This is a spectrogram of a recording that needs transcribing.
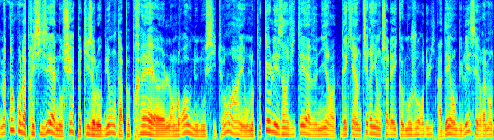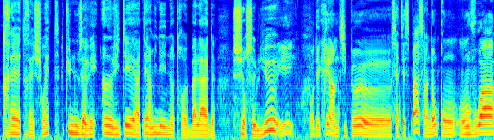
Maintenant qu'on a précisé à nos chers petits holobiontes à peu près euh, l'endroit où nous nous situons, hein, et on ne peut que les inviter à venir euh, dès qu'il y a un petit rayon de soleil comme aujourd'hui à déambuler, c'est vraiment très très chouette. Tu nous avais invité à terminer notre balade sur ce lieu. Oui, pour décrire un petit peu euh, cet espace, hein, donc on, on voit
